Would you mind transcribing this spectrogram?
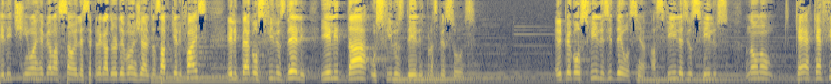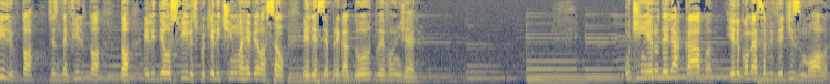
Ele tinha uma revelação, ele ia ser pregador do evangelho. Então sabe o que ele faz? Ele pega os filhos dele e ele dá os filhos dele para as pessoas. Ele pegou os filhos e deu assim, ó, as filhas e os filhos. Não, não, quer, quer filho? Tó. Vocês não têm filho? Tó, tó. Ele deu os filhos porque ele tinha uma revelação. Ele ia ser pregador do evangelho o dinheiro dele acaba e ele começa a viver de esmola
